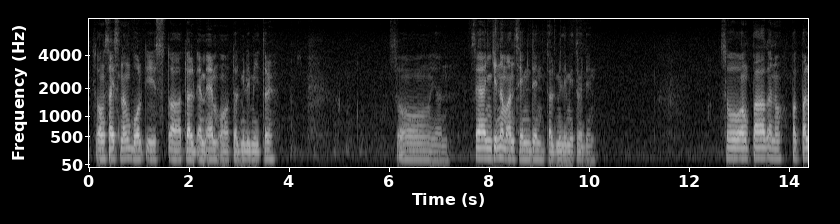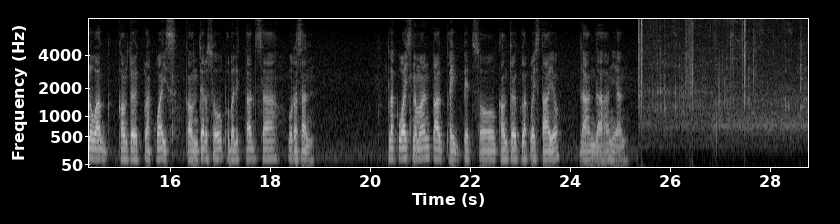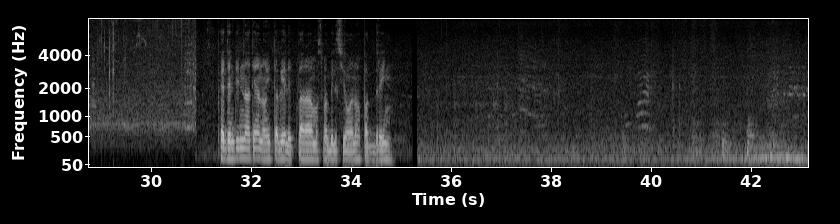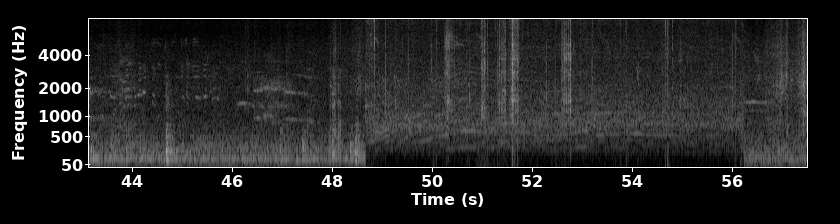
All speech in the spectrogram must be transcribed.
So, ang size ng bolt is ah, 12 mm o 12 mm. So, yan. Sa engine naman, same din, 12 mm din. So, ang pag, ano, pagpaluwag, counterclockwise. Counter, so, pabaliktad sa orasan. Clockwise naman, pag pahigpit. So, counterclockwise tayo. Dahan-dahan yan. Pwede din natin ano, itagilid para mas mabilis yung ano, pag-drain.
